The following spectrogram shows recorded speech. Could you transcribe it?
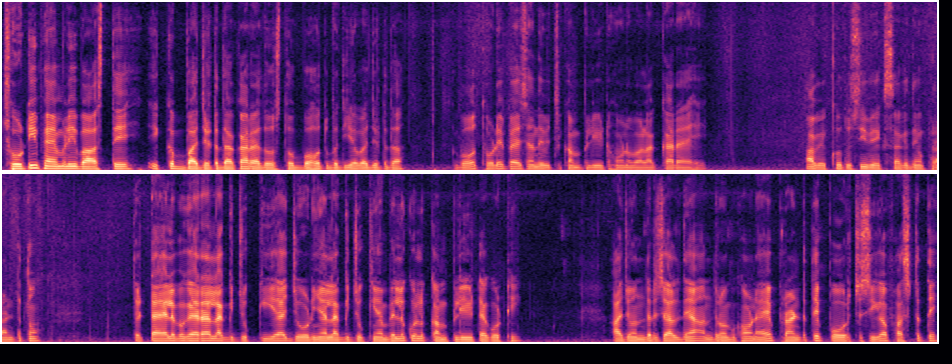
ਛੋਟੀ ਫੈਮਿਲੀ ਵਾਸਤੇ ਇੱਕ ਬਜਟ ਦਾ ਘਰ ਹੈ ਦੋਸਤੋ, ਬਹੁਤ ਵਧੀਆ ਬਜਟ ਦਾ। ਬਹੁਤ ਥੋੜੇ ਪੈਸਿਆਂ ਦੇ ਵਿੱਚ ਕੰਪਲੀਟ ਹੋਣ ਵਾਲਾ ਘਰ ਹੈ ਇਹ। ਆ ਵੇਖੋ, ਤੁਸੀਂ ਵੇਖ ਸਕਦੇ ਹੋ ਫਰੰਟ ਤੋਂ। ਤੇ ਟਾਇਲ ਵਗੈਰਾ ਲੱਗ ਚੁੱਕੀ ਹੈ, ਜੋੜੀਆਂ ਲੱਗ ਚੁੱਕੀਆਂ, ਬਿਲਕੁਲ ਕੰਪਲੀਟ ਹੈ ਕੋਠੀ। ਆਜੋ ਅੰਦਰ ਚੱਲਦੇ ਹਾਂ, ਅੰਦਰੋਂ ਵਿਖਾਉਣਾ ਹੈ ਫਰੰਟ ਤੇ ਪੋਰਚ ਸੀਗਾ ਫਸਟ ਤੇ।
